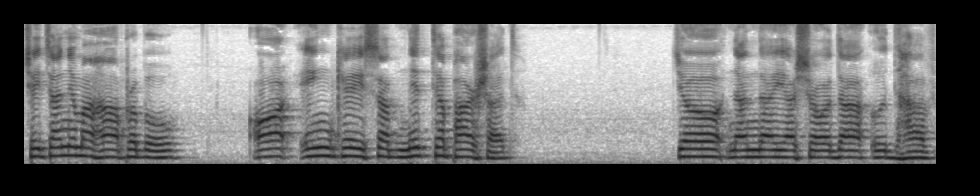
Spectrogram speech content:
चैतन्य महाप्रभु और इनके सब नित्य पार्षद जो नंद, यशोदा, उद्धव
